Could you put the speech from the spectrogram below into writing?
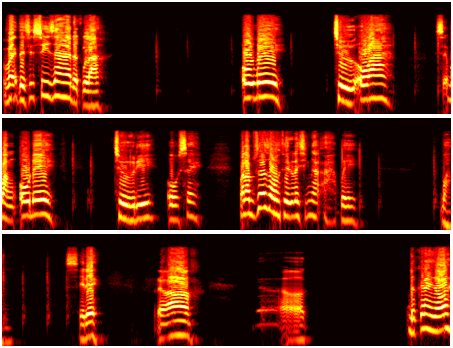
Vậy thì sẽ suy ra được là OB trừ OA sẽ bằng OD trừ đi OC. Mà nằm giữa rồi thì đây chính là AB bằng CD. Được không? Ờ, được cái này rồi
